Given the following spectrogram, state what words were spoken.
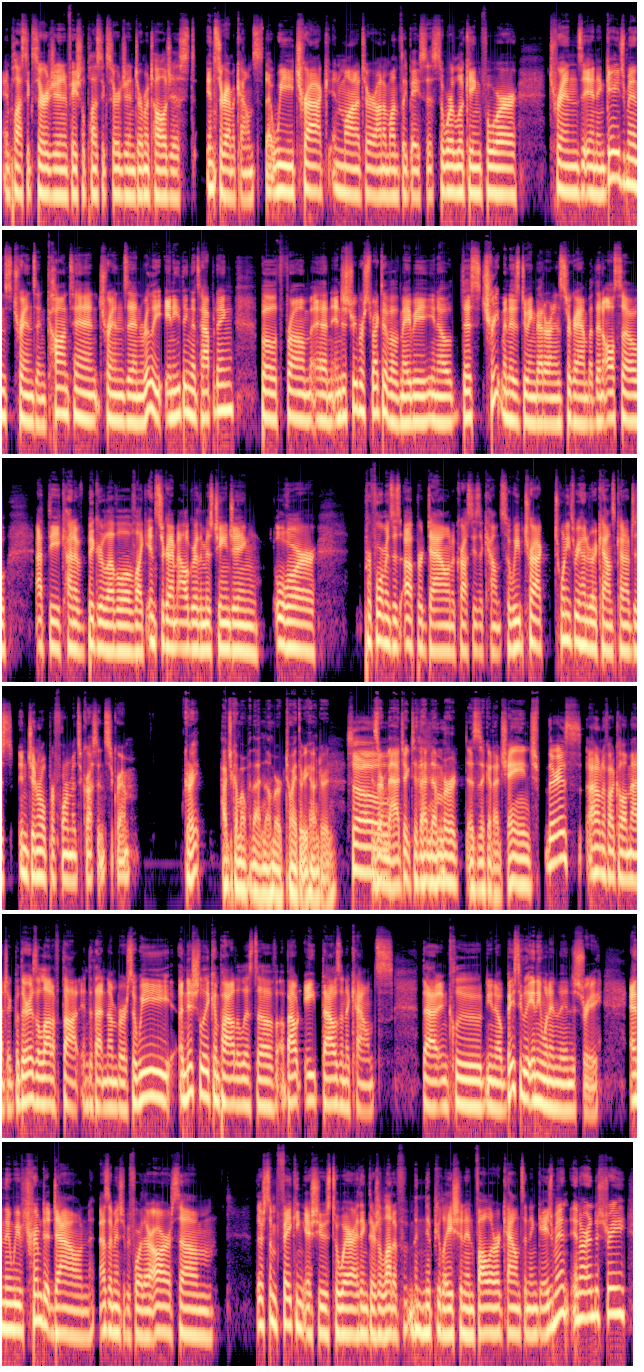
and plastic surgeon, and facial plastic surgeon, dermatologist Instagram accounts that we track and monitor on a monthly basis. So we're looking for trends in engagements, trends in content, trends in really anything that's happening, both from an industry perspective of maybe, you know, this treatment is doing better on Instagram, but then also at the kind of bigger level of like Instagram algorithm is changing or performance is up or down across these accounts. So we track 2,300 accounts kind of just in general performance across Instagram. Great. How'd you come up with that number, 2,300? So Is there magic to that number? Is it going to change? there is i don't know if i'd call it magic but there is a lot of thought into that number so we initially compiled a list of about 8000 accounts that include you know basically anyone in the industry and then we've trimmed it down as i mentioned before there are some there's some faking issues to where i think there's a lot of manipulation in follower accounts and engagement in our industry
